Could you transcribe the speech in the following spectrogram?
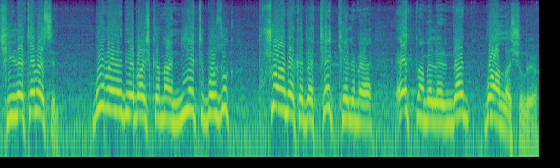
kirletemesin. Bu belediye başkanlarının niyeti bozuk. Şu ana kadar tek kelime etmemelerinden bu anlaşılıyor.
